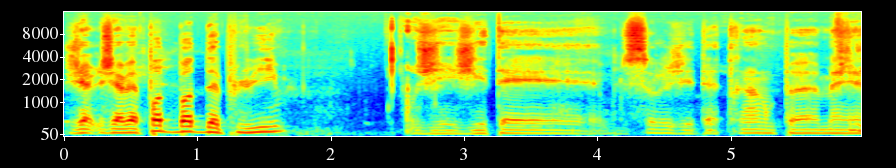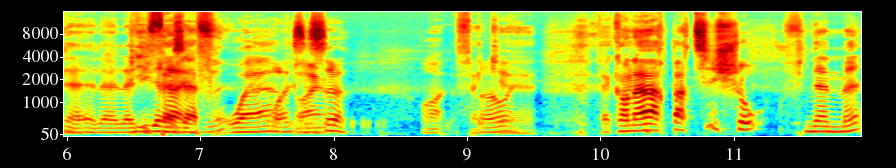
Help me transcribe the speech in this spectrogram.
j'a- J'avais pas de bottes de pluie. J'étais. ça, j'étais trempe, euh, mais. Puis la, la, la puis vie il faisait froid. Ouais, c'est Ouais. ça. Ouais, fait Ah que, ouais. fait qu'on a reparti chaud, finalement.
